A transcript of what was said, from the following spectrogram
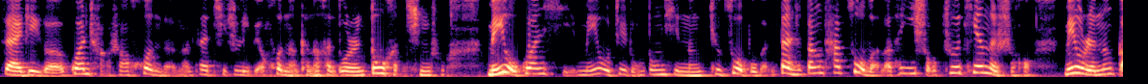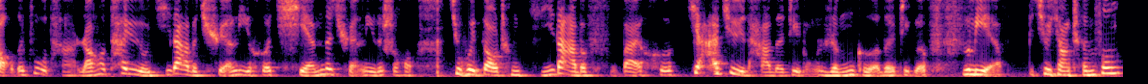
在这个官场上混的呢，在体制里边混的，可能很多人都很清楚，没有关系，没有这种东西能就坐不稳。但是当他坐稳了，他一手遮天的时候，没有人能搞得住他。然后他又有极大的权力和钱的权利的时候，就会造成极大的腐败和加剧他的这种人格的这个撕裂，就像陈峰。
